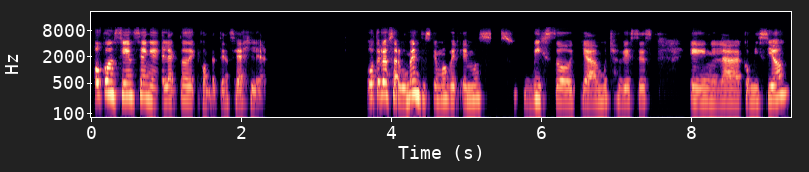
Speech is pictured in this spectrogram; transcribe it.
o conciencia en el acto de competencia desleal. Otro de los argumentos que hemos, hemos visto ya muchas veces en la comisión,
